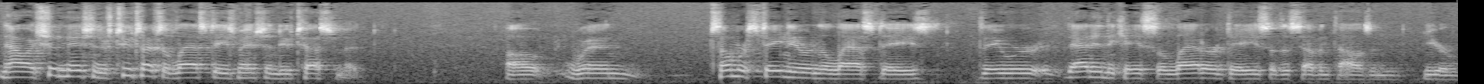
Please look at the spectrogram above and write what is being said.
Now, I should mention there's two types of last days mentioned in the New Testament. Uh, when some were stating they in the last days, they were that indicates the latter days of the 7,000 year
